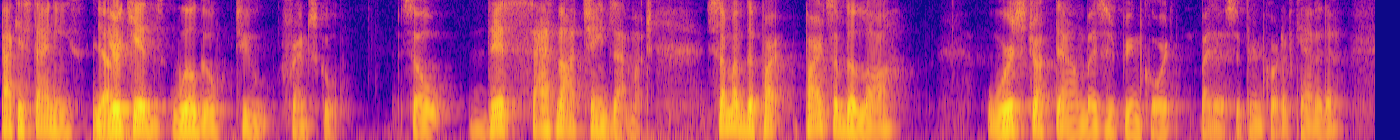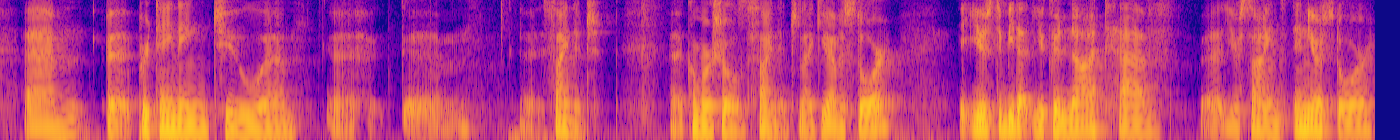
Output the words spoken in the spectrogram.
Pakistanis, Yeah. your kids will go to French school. So this has not changed that much. Some of the par- parts of the law were struck down by the Supreme Court, by the Supreme Court of Canada, um, uh, pertaining to um, uh, um, uh, signage, uh, commercial signage. Like you have a store, it used to be that you could not have uh, your signs in your store,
